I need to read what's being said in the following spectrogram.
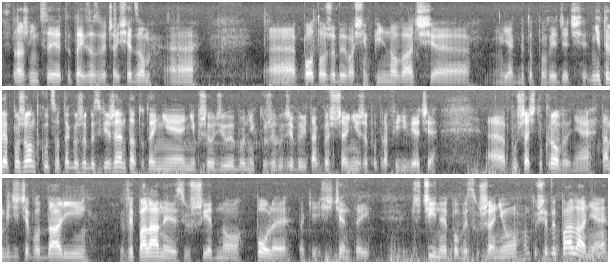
Strażnicy tutaj zazwyczaj siedzą e, e, po to, żeby właśnie pilnować, e, jakby to powiedzieć, nie tyle porządku, co tego, żeby zwierzęta tutaj nie, nie przychodziły, bo niektórzy ludzie byli tak bezczelni, że potrafili, wiecie, e, puszczać tu krowy, nie? Tam widzicie w oddali wypalane jest już jedno pole takiej ściętej trzciny po wysuszeniu. No tu się wypala, nie?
